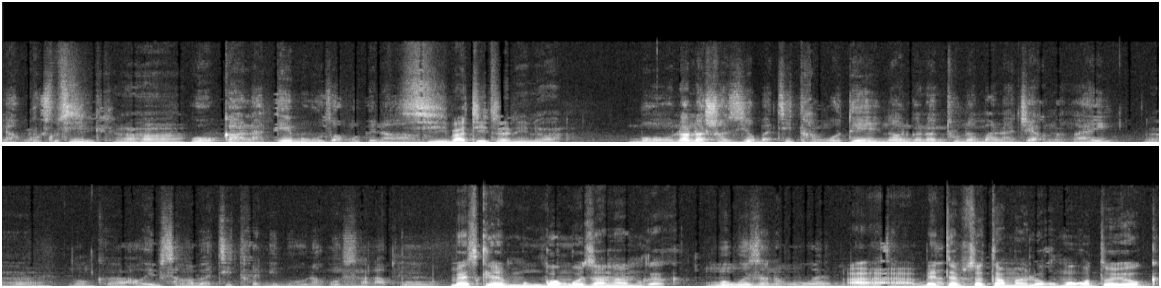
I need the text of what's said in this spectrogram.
ya acoustique acoustique aha. oyo kala te bokozwa yango mpe na si batitre nini wana? Bon nana choisir batitre yango te naolinga natuna manager na ngai Aha. donc euh, oyebisanga batitre nini oyo nakosala po. Mais est ce que mongongo eza nanu kaka? Ngongo eza nango Ah, bete biso tama eloko moko toyoka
